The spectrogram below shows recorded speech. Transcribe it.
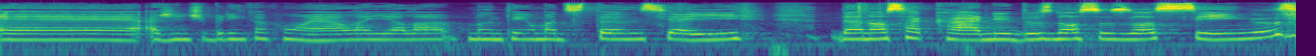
É, a gente brinca com ela e ela mantém uma distância aí da nossa carne, dos nossos ossinhos.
